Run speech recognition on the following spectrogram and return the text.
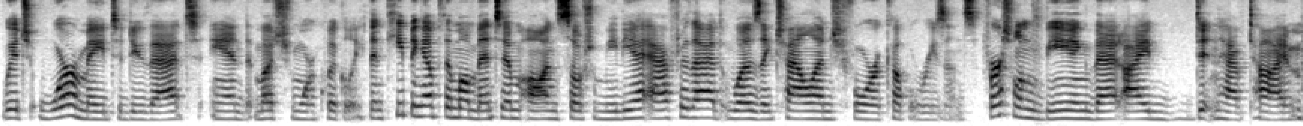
which were made to do that and much more quickly. Then keeping up the momentum on social media after that was a challenge for a couple reasons. First one being that I didn't have time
